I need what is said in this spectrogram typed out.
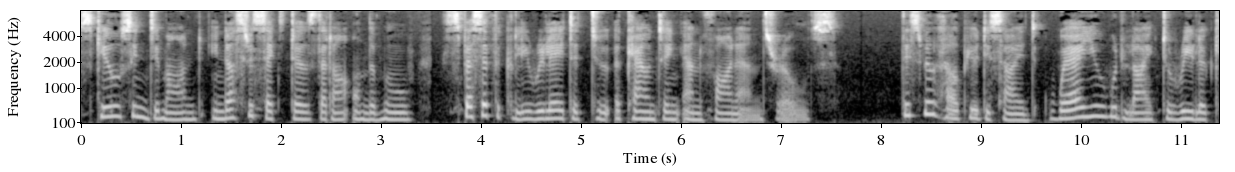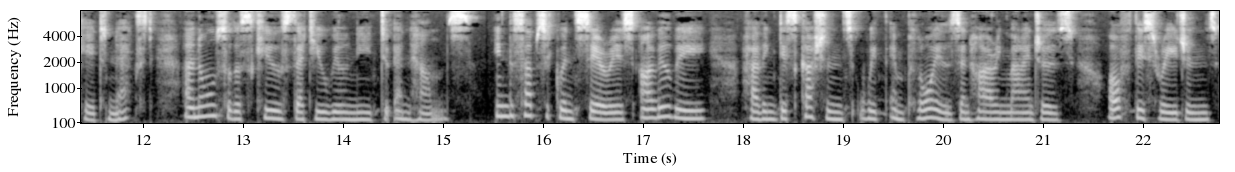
skills in demand, industry sectors that are on the move, specifically related to accounting and finance roles. This will help you decide where you would like to relocate next and also the skills that you will need to enhance. In the subsequent series, I will be having discussions with employers and hiring managers of these regions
